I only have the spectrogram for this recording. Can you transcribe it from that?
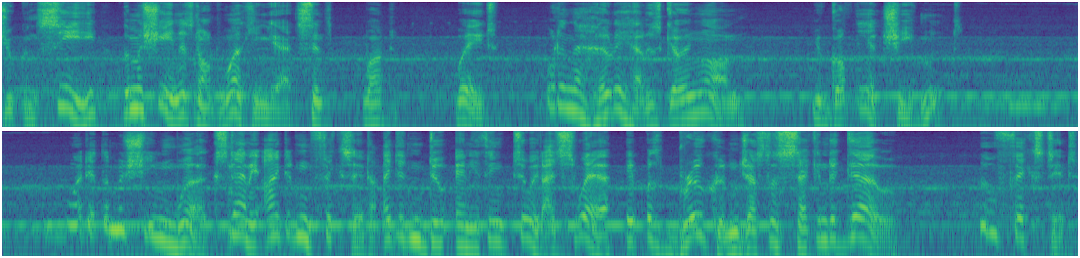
As you can see, the machine is not working yet since... What? Wait, what in the holy hell is going on? You got the achievement? Why did the machine work? Stanley, I didn't fix it. I didn't do anything to it. I swear, it was broken just a second ago. Who fixed it?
